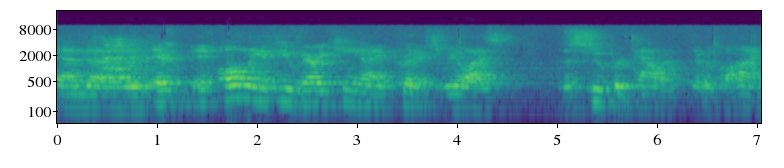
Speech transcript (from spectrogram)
And uh, it, it, only a few very keen-eyed critics realized the super talent that was behind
